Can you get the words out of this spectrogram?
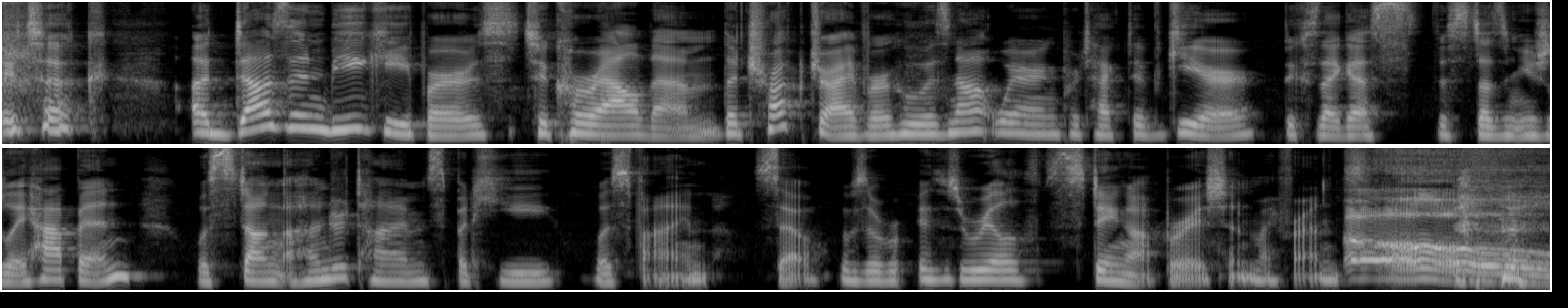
It took a dozen beekeepers to corral them. The truck driver, who was not wearing protective gear, because I guess this doesn't usually happen, was stung a hundred times, but he was fine. So it was a it was a real sting operation, my friends. Oh,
